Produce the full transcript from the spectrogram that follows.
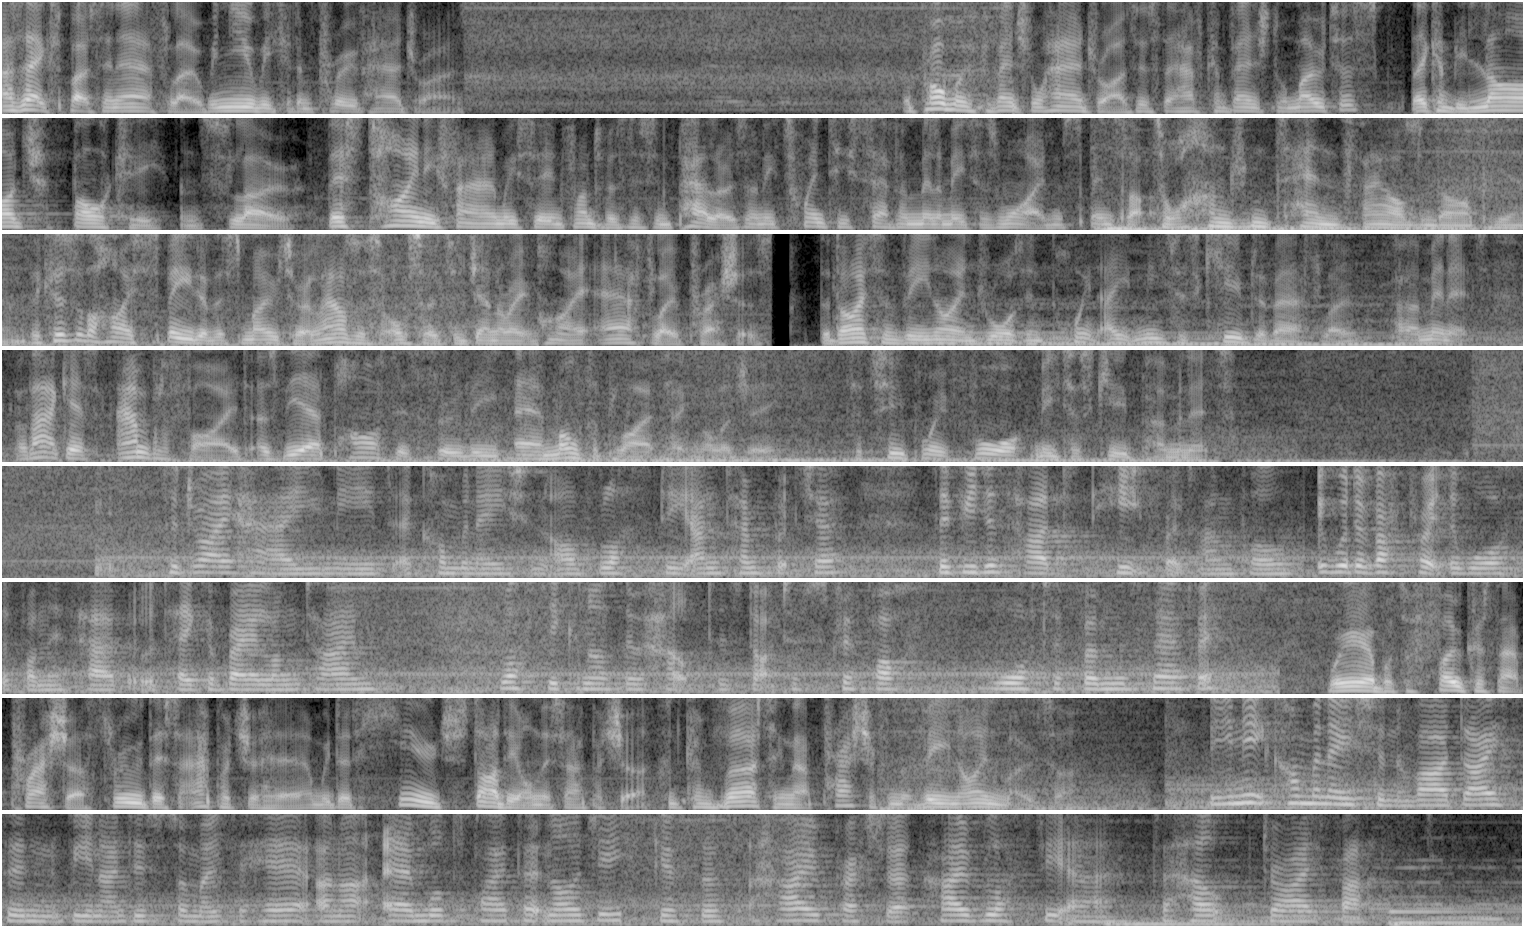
As experts in airflow, we knew we could improve hairdryers. The problem with conventional hairdryers is they have conventional motors. They can be large, bulky and slow. This tiny fan we see in front of us, this impeller, is only 27 millimetres wide and spins up to 110,000 RPM. Because of the high speed of this motor, it allows us also to generate high airflow pressures. The Dyson V9 draws in 0.8 metres cubed of airflow per minute, but that gets amplified as the air passes through the air multiplier technology to 2.4 metres cubed per minute. To dry hair, you need a combination of velocity and temperature. So if you just had heat, for example, it would evaporate the water from this hair, but it would take a very long time. Velocity can also help to start to strip off water from the surface. We were able to focus that pressure through this aperture here, and we did a huge study on this aperture and converting that pressure from the V9 motor the unique combination of our Dyson V9 digital motor here and our air multiplier technology gives us high pressure, high velocity air to help dry fast.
